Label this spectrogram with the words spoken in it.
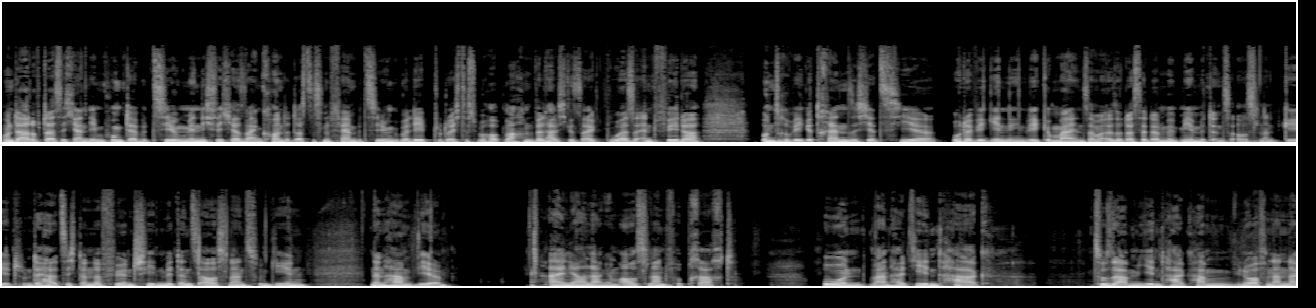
Und dadurch, dass ich an dem Punkt der Beziehung mir nicht sicher sein konnte, dass das eine Fernbeziehung überlebt oder ich das überhaupt machen will, habe ich gesagt, du, also entweder unsere Wege trennen sich jetzt hier oder wir gehen den Weg gemeinsam, also dass er dann mit mir mit ins Ausland geht. Und er hat sich dann dafür entschieden, mit ins Ausland zu gehen. Dann haben wir ein Jahr lang im Ausland verbracht und waren halt jeden Tag zusammen. Jeden Tag haben wir nur aufeinander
